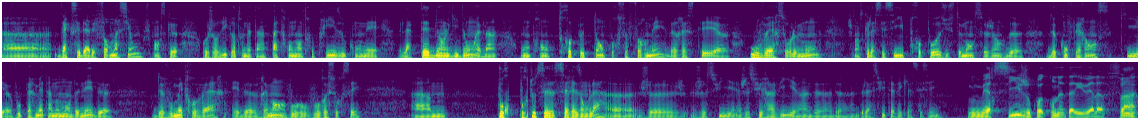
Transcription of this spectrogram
euh, d'accéder à des formations. Je pense qu'aujourd'hui, quand on est un patron d'entreprise ou qu'on est la tête dans le guidon, eh ben, on prend trop peu de temps pour se former, de rester euh, ouvert sur le monde. Je pense que la CCI propose justement ce genre de, conférences qui vous permettent à un moment donné de, vous mettre au vert et de vraiment vous, ressourcer pour, toutes ces, raisons-là, euh, je, suis, ravi de, la suite avec la CCI. Merci, je crois qu'on est arrivé à la fin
